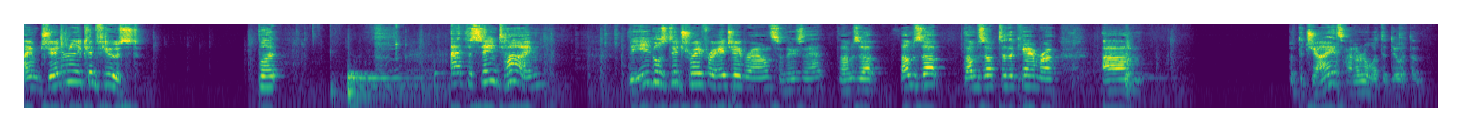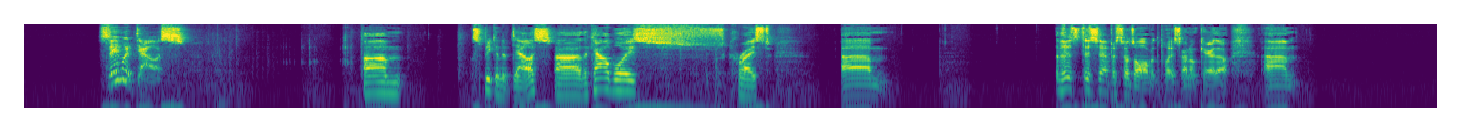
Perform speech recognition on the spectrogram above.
I am genuinely confused. But at the same time, the Eagles did trade for AJ Brown, so there's that. Thumbs up. Thumbs up. Thumbs up to the camera. Um, but the Giants, I don't know what to do with them. Same with Dallas. Um, speaking of Dallas, uh, the Cowboys, Christ, um, this this episode's all over the place. I don't care though. Um,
